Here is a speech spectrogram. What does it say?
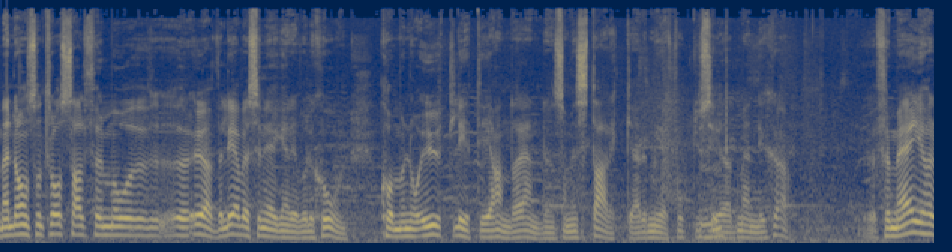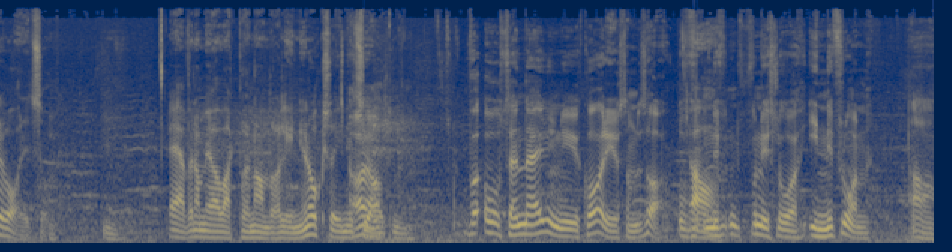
Men de som trots allt förmår överlever sin egen revolution kommer nå ut lite i andra änden som en starkare, mer fokuserad människa. För mig har det varit så. Mm. Även om jag har varit på den andra linjen också initialt. Men, Va- Och sen är ni ju kvar ju som du sa. Och Ja. nu får ni slå inifrån ja.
